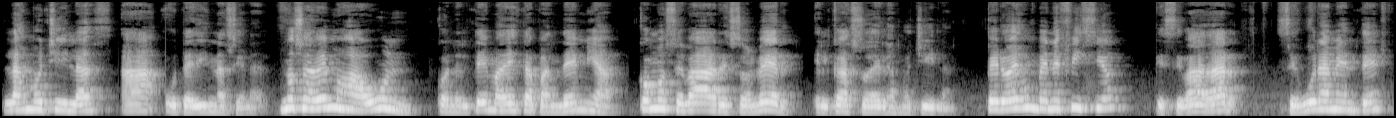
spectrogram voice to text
las mochilas a UTEDIN Nacional. No sabemos aún con el tema de esta pandemia cómo se va a resolver el caso de las mochilas, pero es un beneficio que se va a dar seguramente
